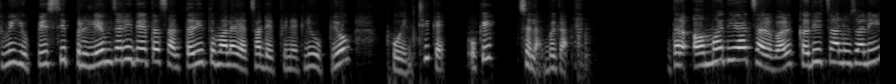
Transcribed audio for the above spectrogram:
तुम्ही युपीएससी प्रिलियम जरी देत असाल तरी तुम्हाला याचा डेफिनेटली उपयोग होईल. ठीक आहे. ओके? चला बघा. तर अहमदिया चळवळ कधी चालू झाली?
